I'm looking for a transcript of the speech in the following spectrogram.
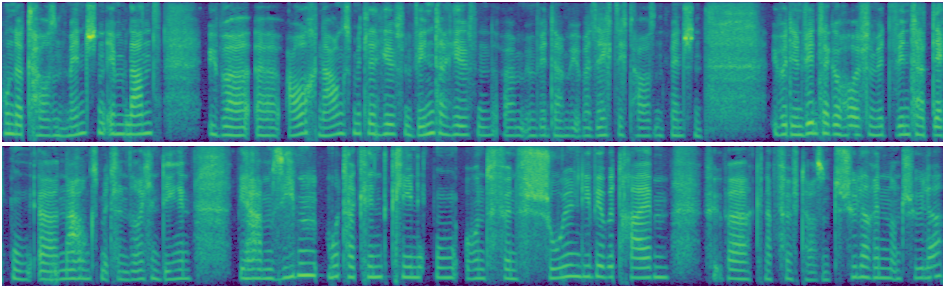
100.000 Menschen im Land über äh, auch Nahrungsmittelhilfen, Winterhilfen. Ähm, Im Winter haben wir über 60.000 Menschen über den Winter geholfen mit Winterdecken, äh, Nahrungsmitteln, solchen Dingen. Wir haben sieben Mutter-Kind-Kliniken und fünf Schulen, die wir betreiben, für über knapp 5000 Schülerinnen und Schüler.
